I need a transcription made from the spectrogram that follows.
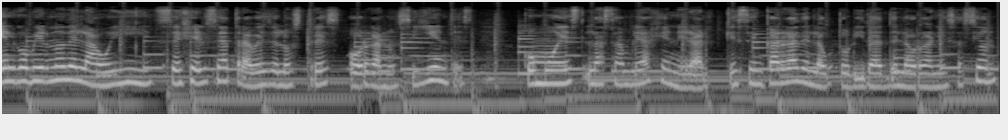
El gobierno de la OI se ejerce a través de los tres órganos siguientes, como es la Asamblea General, que se encarga de la autoridad de la organización,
